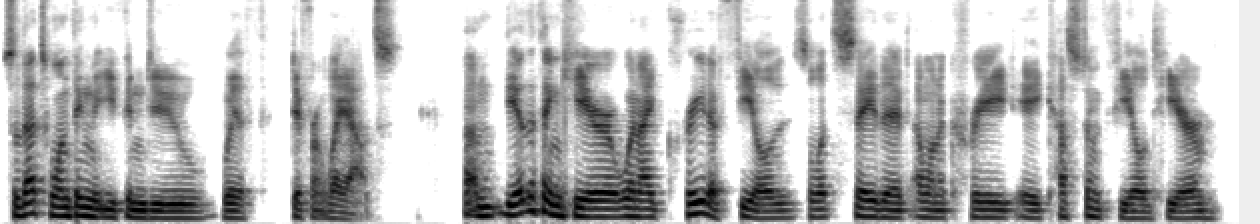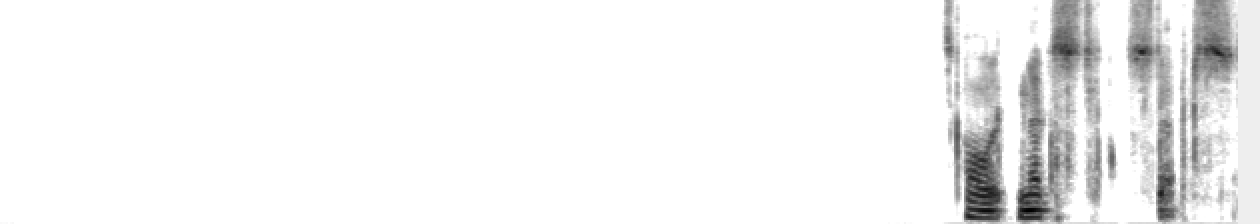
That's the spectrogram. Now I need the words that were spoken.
so that's one thing that you can do with different layouts. Um, the other thing here, when I create a field, so let's say that I want to create a custom field here. Call it next steps.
